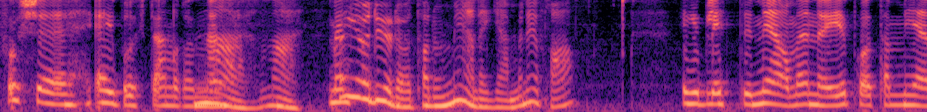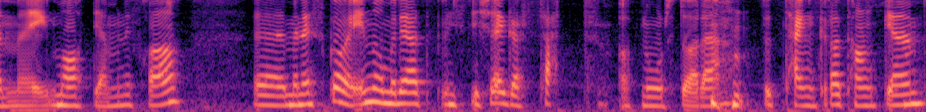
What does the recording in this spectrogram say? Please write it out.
får ikke jeg brukt den rømmen. Nei, nei. Hva Mens, gjør du da? Tar du med deg hjemmefra? Jeg er blitt mer og mer nøye på å ta med meg mat hjemmefra. Eh, Men jeg skal innrømme det at hvis ikke jeg har sett at noen står der, så tenker jeg tanken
